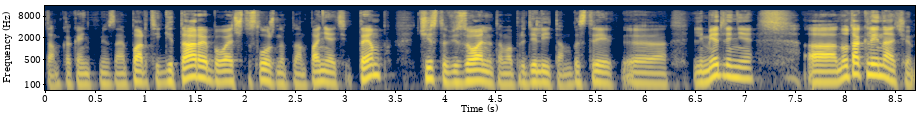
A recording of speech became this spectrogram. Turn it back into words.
там какая-нибудь, не знаю, партия гитары. Бывает, что сложно там понять темп, чисто визуально там определить там быстрее э, или медленнее. А, но так или иначе,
